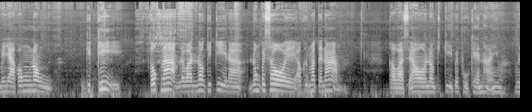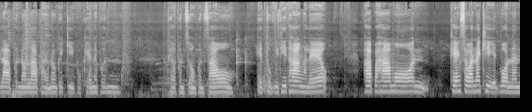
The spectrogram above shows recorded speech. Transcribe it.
แม่ยาของน้องกิกกี้ตกน้ำแล้วว่าน้องกิกกี้นะลงไปซอย เอาขึ้นมาแต่น้ำก็ว่าสิเอาน้องกิกกี้ไปผูกแขนหายเวลาเพิ่นนอนราให้น้องกิกกี้ผูกแขนให้เพิ่นเถื่อเพิ่นสวงเพิ่นเศร้าเฮ็ดถูกวิธีทางแล้วพาไปหาหมอนแข้งสวรรณเขตบ่อนนั้น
